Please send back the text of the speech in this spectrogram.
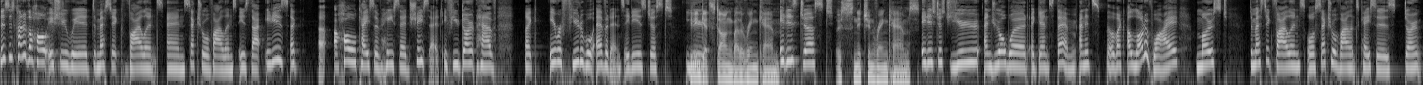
this is kind of the whole issue with domestic violence and sexual violence is that it is a a, a whole case of he said she said. If you don't have like irrefutable evidence it is just You didn't get stung by the ring cam. it is just Those snitching ring cams. it is just you and your word against them. And it's like a lot of why most domestic violence or sexual violence cases don't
